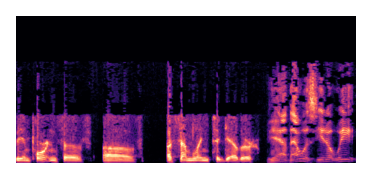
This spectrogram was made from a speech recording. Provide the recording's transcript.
the importance of of assembling together. Yeah, that was you know we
